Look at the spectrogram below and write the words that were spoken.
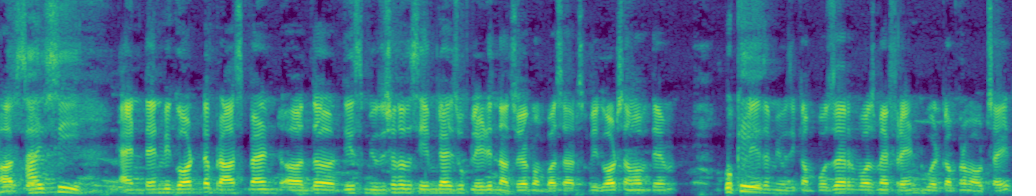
ourselves. I see. and then we got the brass band uh, the these musicians are the same guys who played in Nachom-ia Kumpasar so we got some of them to Okay. play the music composer was my friend who had come from outside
